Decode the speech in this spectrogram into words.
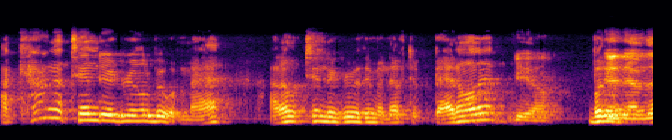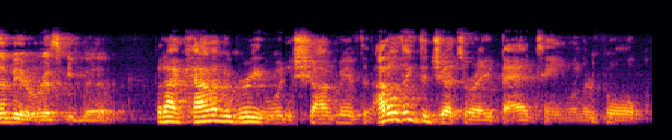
I kind of tend to agree a little bit with Matt. I don't tend to agree with him enough to bet on it, yeah, but It- it, that, that'd be a risky bet. but I kind of agree. It wouldn't shock me if the, I don't think the Jets are a bad team when they're full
